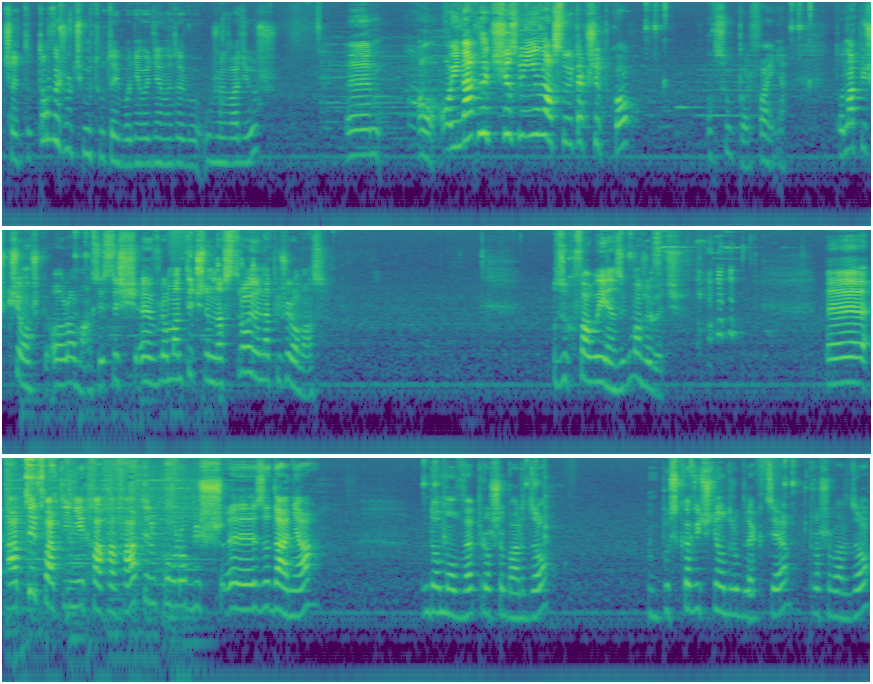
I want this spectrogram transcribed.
Czekaj, to, to wyrzućmy tutaj, bo nie będziemy tego używać już. Ym, o, o i nagle ci się zmienił nastrój tak szybko. O, super, fajnie. To napisz książkę o romans. Jesteś e, w romantycznym nastroju, napisz romans. Zuchwały język, może być. E, a ty, Patty, nie ha, ha, ha, tylko robisz e, zadania domowe, proszę bardzo. Błyskawicznie odrób lekcję, proszę bardzo.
